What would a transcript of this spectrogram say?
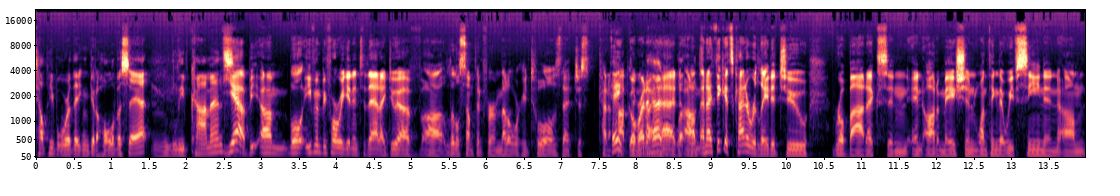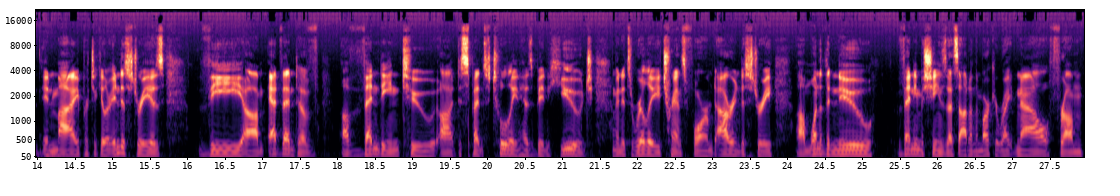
tell people where they can get a hold of us at and leave comments? Yeah, be, um, well, even before we get into that, I do have uh, a little something for metalworking tools that just kind of Hey, popped go into right my ahead. head. Let- Um, and I think it's kind of related to robotics and, and automation. One thing that we've seen in um, in my particular industry is the um, advent of of vending to uh, dispense tooling has been huge, I and it's really transformed our industry. Um, one of the new vending machines that's out on the market right now from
